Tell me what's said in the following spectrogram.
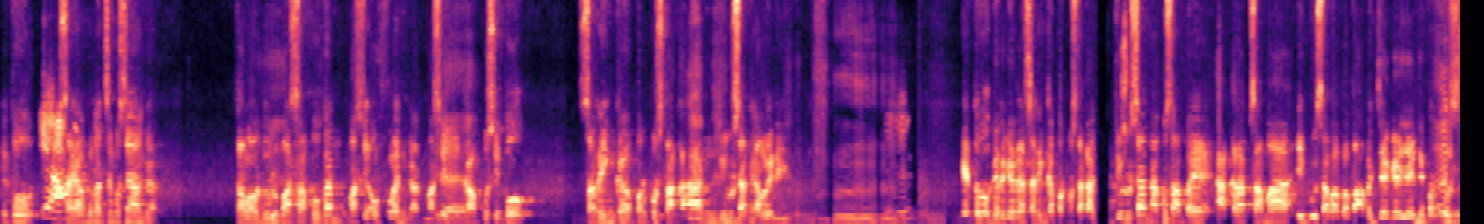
Itu Iya, sayang banget sih maksudnya agak. Kalau dulu pas aku kan masih offline kan, masih Iya, di iya. kampus itu sering ke perpustakaan jurusan kalau ini. Hmm. Mhm. Itu gara-gara sering ke perpustakaan jurusan, aku sampai akrab sama ibu sama bapak penjaganya ini perpus.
